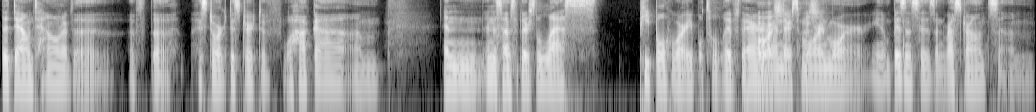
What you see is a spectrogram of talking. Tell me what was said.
the downtown of the of the historic district of Oaxaca, um, and in the sense that there's less people who are able to live there, Oh, see, and there's more and more you know businesses and restaurants. Um,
